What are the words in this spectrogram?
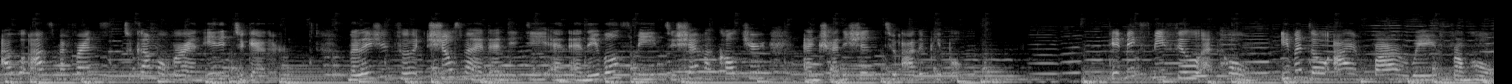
I will ask my friends to come over and eat it together. Malaysian food shows my identity and enables me to share my culture and tradition to other people. It makes me feel at home even though I am far away from home.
